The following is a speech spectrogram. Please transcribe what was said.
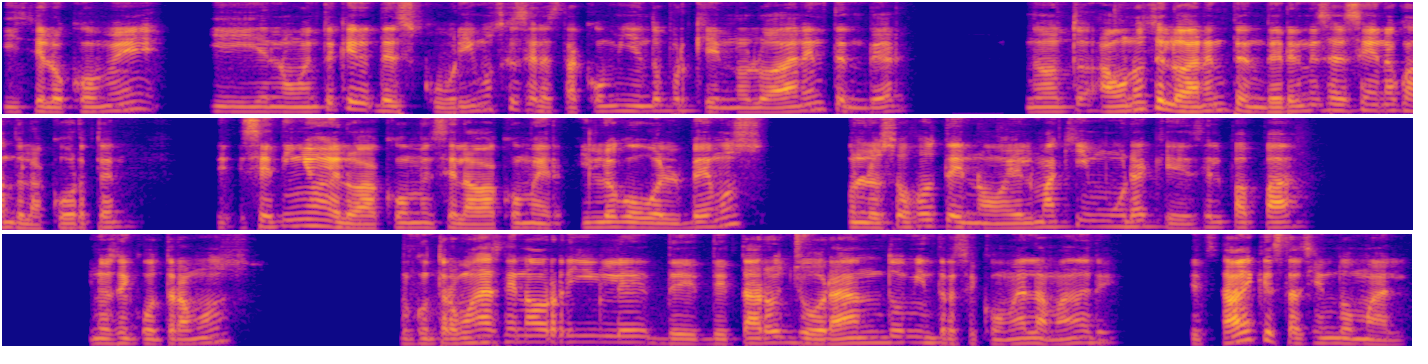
Y se lo come, y en el momento que descubrimos que se la está comiendo, porque nos lo dan a entender, no, a uno se lo dan a entender en esa escena cuando la cortan, e, ese niño se, lo va a comer, se la va a comer. Y luego volvemos con los ojos de Noel Makimura, que es el papá, y nos encontramos, encontramos esa escena horrible de, Taro llorando mientras se come a la madre. sabe que está haciendo mal,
